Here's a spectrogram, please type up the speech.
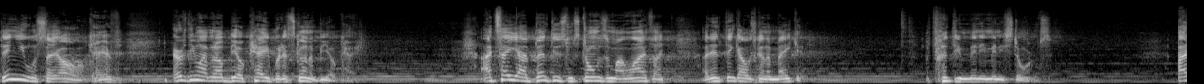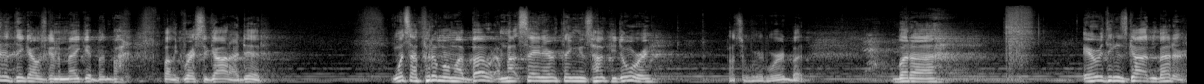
then you will say, oh, okay, everything might not be okay, but it's going to be okay. I tell you, I've been through some storms in my life like I didn't think I was going to make it. Through many, many storms. I didn't think I was going to make it, but by, by the grace of God, I did. Once I put them on my boat, I'm not saying everything is hunky dory. That's a weird word, but but uh, everything has gotten better.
